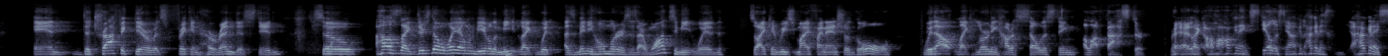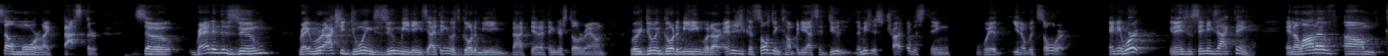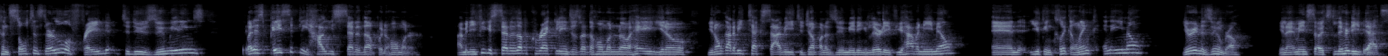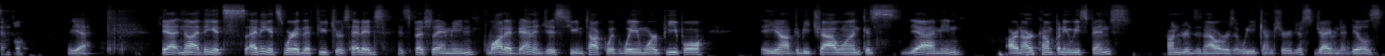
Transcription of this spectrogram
and the traffic there was freaking horrendous, dude. So I was like, "There's no way I'm gonna be able to meet like with as many homeowners as I want to meet with, so I can reach my financial goal without like learning how to sell this thing a lot faster." right? Like, oh, how can I scale this? How can, how can I how can I sell more like faster? So ran into Zoom, right? We're actually doing Zoom meetings. I think it was GoToMeeting back then. I think they're still around. We are doing GoToMeeting with our energy consulting company. I said, dude, let me just try this thing with you know with solar, and it worked. You know, it's the same exact thing. And a lot of um, consultants, they're a little afraid to do Zoom meetings, but it's basically how you set it up with a homeowner. I mean, if you can set it up correctly and just let the homeowner know, hey, you know, you don't got to be tech savvy to jump on a Zoom meeting. Literally, if you have an email and you can click a link in the email, you're in a Zoom, bro. You know what I mean? So it's literally yeah. that simple. Yeah. Yeah, no, I think it's I think it's where the future is headed. Especially, I mean, a lot of advantages. You can talk with way more people. You don't have to be traveling because, yeah, I mean, our, in our company we spend hundreds of hours a week. I'm sure just driving to deals.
